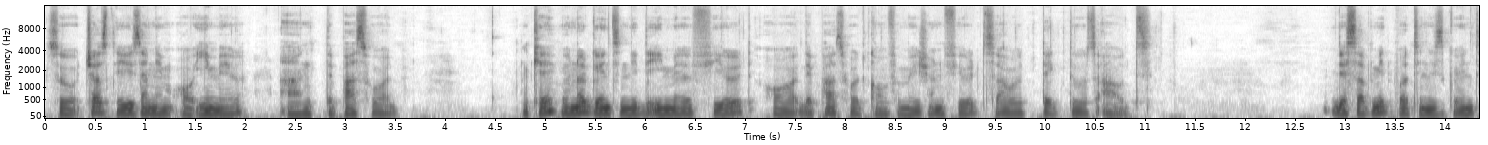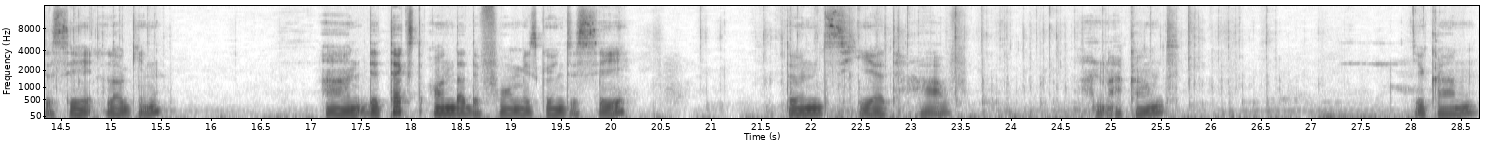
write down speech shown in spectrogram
So just the username or email and the password. Okay we're not going to need the email field or the password confirmation field so i will take those out the submit button is going to say login. And the text under the form is going to say don't yet have an account. You can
